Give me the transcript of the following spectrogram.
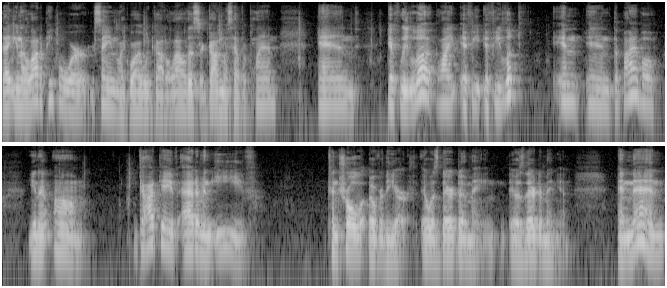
that you know a lot of people were saying like why would god allow this or god must have a plan and if we look like if you if you look in in the bible you know um God gave Adam and Eve control over the earth. It was their domain, it was their dominion. And then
